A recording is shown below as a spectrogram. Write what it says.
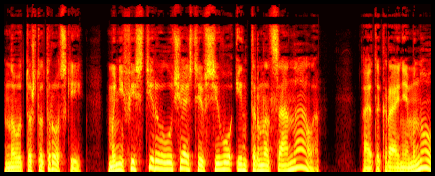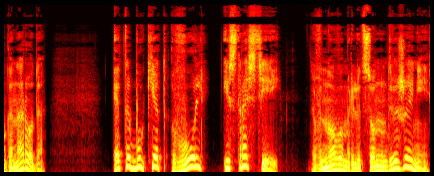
Но вот то, что Троцкий манифестировал участие всего интернационала, а это крайне много народа, это букет воль и страстей в новом революционном движении,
